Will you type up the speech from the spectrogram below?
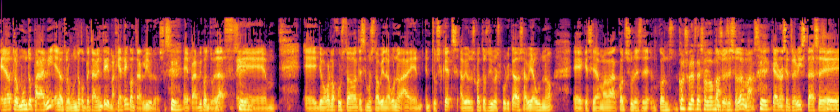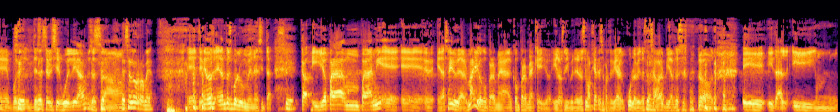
era otro mundo para mí, era otro mundo completamente. Imagínate encontrar libros. Sí. Eh, para mí con tu edad. Eh, eh, yo me acuerdo justo antes hemos estado viendo alguno ah, en, en Tusquets, había unos cuantos libros publicados. Había uno que se llamaba Cónsules de, cons- Cónsules de Sodoma. Cónsules de Sodoma, Sí. que eran unas entrevistas, pues, desde Es- Tennessee Williams hasta... ese lo robé. Tenía dos, eran dos volúmenes y tal. Claro, y yo para, mm, para mí era salir del armario comprarme, a- comprarme aquello. Y los libreros, imagínate, se partirían el culo viendo a este Claro. Chaval pillando y, y tal. Y, mm,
